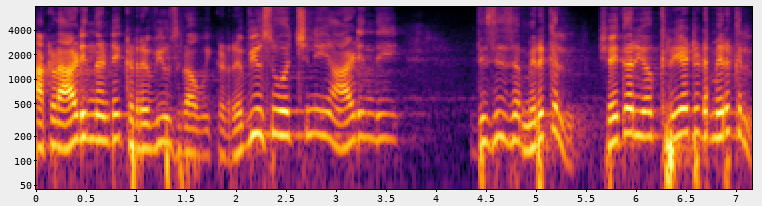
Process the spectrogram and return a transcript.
అక్కడ ఆడిందంటే ఇక్కడ రివ్యూస్ రావు. ఇక్కడ రివ్యూస్ వచ్చినాయి ఆడింది. This is a miracle Sekhar you created a miracle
